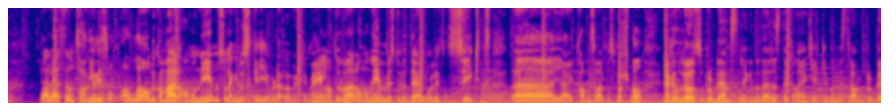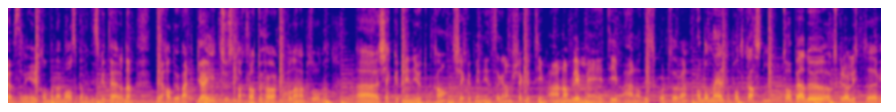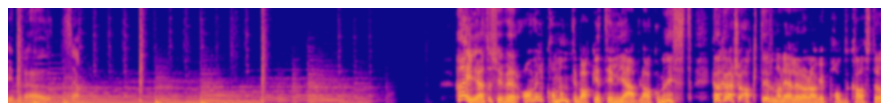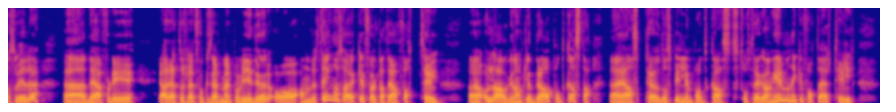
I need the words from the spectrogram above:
Jeg leser antageligvis opp alle, og du kan være anonym så lenge du skriver det øverst i mailen at du vil være anonym hvis du vil dele noe litt sånn sykt. Uh, jeg kan svare på spørsmål. Jeg kan løse problemstillingene deres. Det kan jeg egentlig ikke, men hvis dere har noen problemstillinger, kom med dem òg, så kan vi diskutere dem. Det hadde jo vært gøy. Tusen takk for at du hørte på denne episoden. Uh, sjekk ut min YouTube-kanal, sjekk ut min Instagram, sjekk ut Team Erna. Bli med i Team Erna Discord-serveren. Abonner på podkasten. Så håper jeg du ønsker å lytte videre senere. Hei, jeg heter Syver, og velkommen tilbake til Jævla kommunist. Jeg har ikke vært så aktiv når det gjelder å lage podkaster osv. Eh, det er fordi jeg har rett og slett fokusert mer på videoer og andre ting, og så har jeg ikke følt at jeg har fått til eh, å lage en ordentlig bra podkast. Eh, jeg har prøvd å spille inn podkast to-tre ganger, men ikke fått det helt til.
